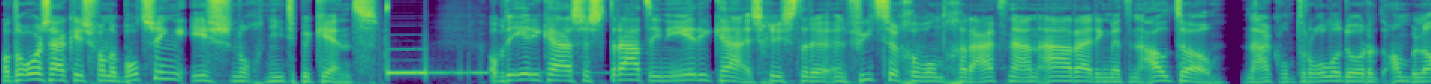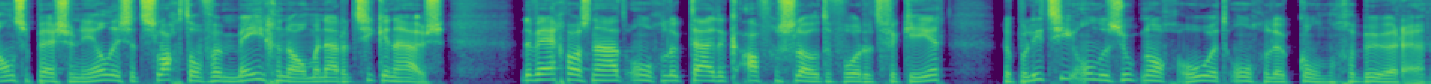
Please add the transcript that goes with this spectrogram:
Wat de oorzaak is van de botsing is nog niet bekend. Op de Erikaanse straat in Erika is gisteren een fietser gewond geraakt na een aanrijding met een auto. Na controle door het ambulancepersoneel is het slachtoffer meegenomen naar het ziekenhuis. De weg was na het ongeluk tijdelijk afgesloten voor het verkeer. De politie onderzoekt nog hoe het ongeluk kon gebeuren.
